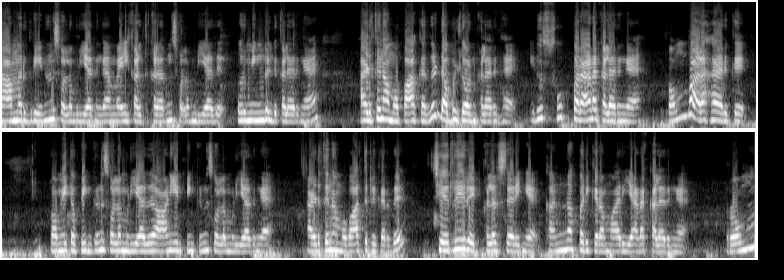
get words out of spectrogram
ராமர் க்ரீனுன்னு சொல்ல முடியாதுங்க. மயில் கழுத்து கலர்னு சொல்ல முடியாது. ஒரு மிங்கிள்டு கலருங்க அடுத்து நம்ம பார்க்கறது டபுள் டோன் கலருங்க இது சூப்பரான கலருங்க ரொம்ப அழகாக இருக்குது டொமேட்டோ பிங்க்குன்னு சொல்ல முடியாது ஆனியன் பிங்க்குன்னு சொல்ல முடியாதுங்க. அடுத்து நம்ம பார்த்துட்டு இருக்கிறது செர்ரி ரெட் கலர் சரிங்க. கண்ணை பறிக்கிற மாதிரியான கலருங்க. ரொம்ப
